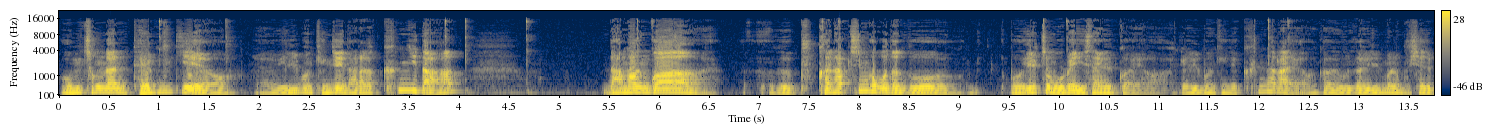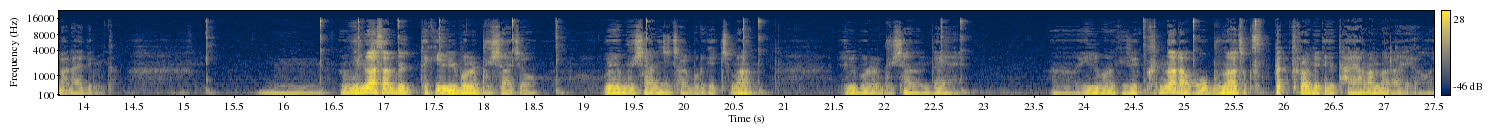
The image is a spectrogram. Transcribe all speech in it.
엄청난 대국이에요. 일본 굉장히 나라가 큽니다. 남한과 그 북한 합친 것보다도 뭐 1.5배 이상일 거예요. 그러니까 일본 굉장히 큰 나라예요. 그러니까 우리가 일본을 무시하지 말아야 됩니다. 음, 우리나라 사람들 되게 일본을 무시하죠. 왜 무시하는지 잘 모르겠지만 일본을 무시하는데 어, 일본은 굉장히 큰 나라고 문화적 스펙트럼이 되게 다양한 나라예요.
